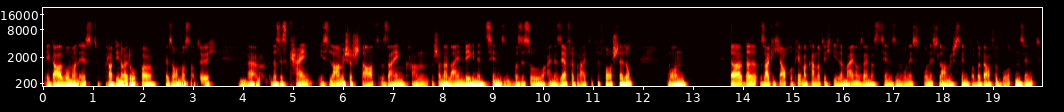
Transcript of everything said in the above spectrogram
egal wo man ist, gerade in Europa besonders natürlich, mhm. ähm, dass es kein islamischer Staat sein kann, schon allein wegen den Zinsen. Das ist so eine sehr verbreitete Vorstellung. Mhm. Und da, da sage ich auch, okay, man kann natürlich dieser Meinung sein, dass Zinsen unis unislamisch sind oder gar verboten sind.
